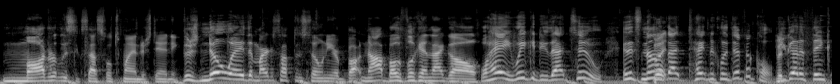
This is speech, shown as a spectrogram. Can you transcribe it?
moderately successful, to my understanding. There's no way that Microsoft and Sony are bo- not both looking at that. and Go, well, hey, we could do that too, and it's not But- that technically difficult. But, you got to think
